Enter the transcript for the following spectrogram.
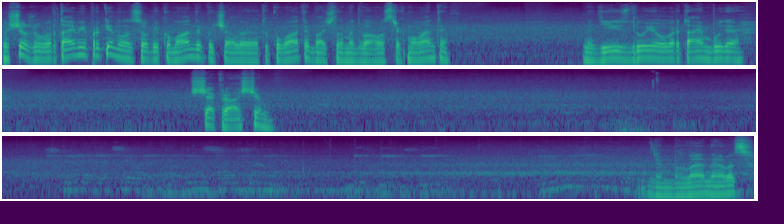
Ну що ж, у овертаймі прокинулися обі команди, почали атакувати. Бачили ми два гострих моменти. Надіюсь, другий овертайм буде ще кращим. Дембеле, Невес.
